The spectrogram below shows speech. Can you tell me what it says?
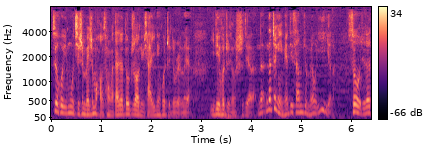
最后一幕其实没什么好痛了，大家都知道女侠一定会拯救人类了，一定会拯救世界了。那那这个影片第三幕就没有意义了。所以我觉得，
